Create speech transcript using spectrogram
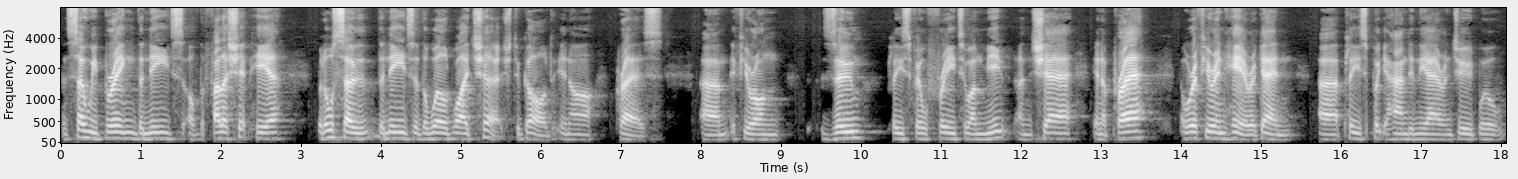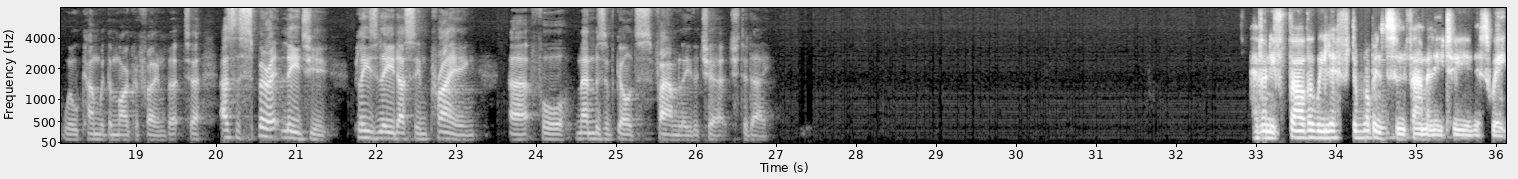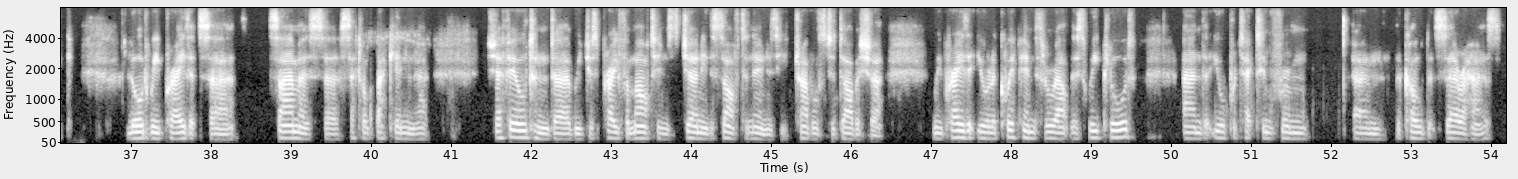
And so we bring the needs of the fellowship here, but also the needs of the worldwide church to God in our prayers. Um, if you're on Zoom, please feel free to unmute and share in a prayer. Or if you're in here, again, uh, please put your hand in the air and Jude will, will come with the microphone. But uh, as the Spirit leads you, please lead us in praying uh, for members of God's family, the church, today. Heavenly Father, we lift the Robinson family to you this week. Lord, we pray that uh, Sam has uh, settled back in uh, Sheffield, and uh, we just pray for Martin's journey this afternoon as he travels to Derbyshire. We pray that you'll equip him throughout this week, Lord, and that you'll protect him from um, the cold that Sarah has.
